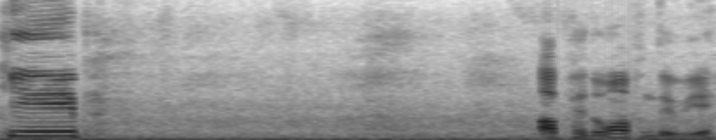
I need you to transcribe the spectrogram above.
킵. 앞에 너무 아픈데 위에.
